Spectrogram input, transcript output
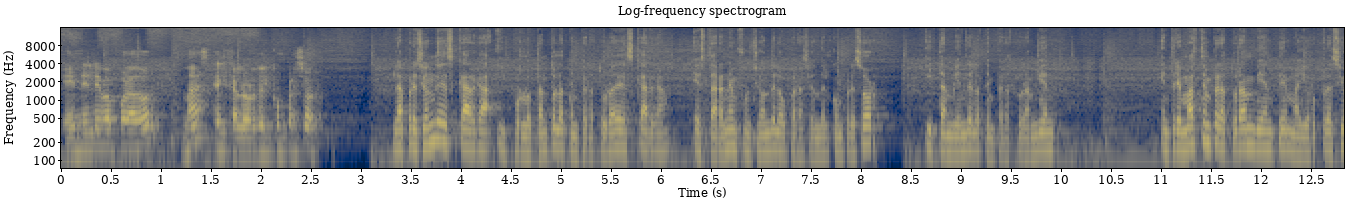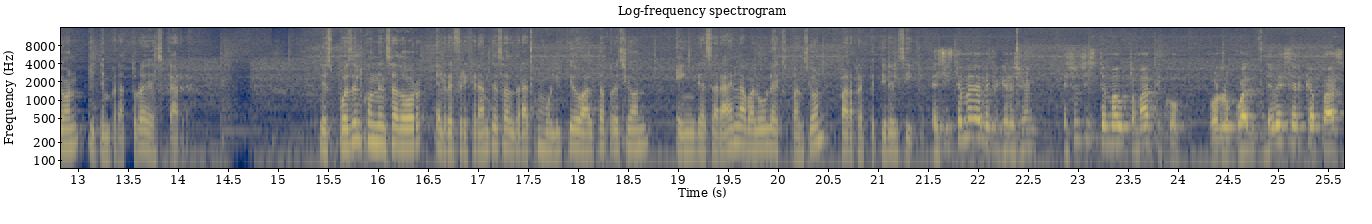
en el evaporador más el calor del compresor. La presión de descarga y por lo tanto la temperatura de descarga estarán en función de la operación del compresor y también de la temperatura ambiente. Entre más temperatura ambiente, mayor presión y temperatura de descarga. Después del condensador, el refrigerante saldrá como líquido a alta presión e ingresará en la válvula de expansión para repetir el ciclo. El sistema de refrigeración es un sistema automático, por lo cual debe ser capaz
